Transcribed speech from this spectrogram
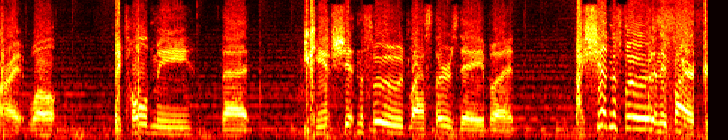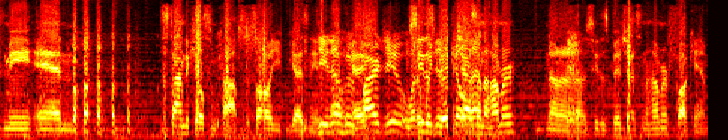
All right. Well, they told me that you can't shit in the food last Thursday, but I shit in the food and they fired me, and it's time to kill some cops. That's all you guys need. Do you to know who okay? fired you? You see this bitch ass them? in the Hummer? No, no, no, Yeah. no. See this bitch ass in the Hummer? Fuck him.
